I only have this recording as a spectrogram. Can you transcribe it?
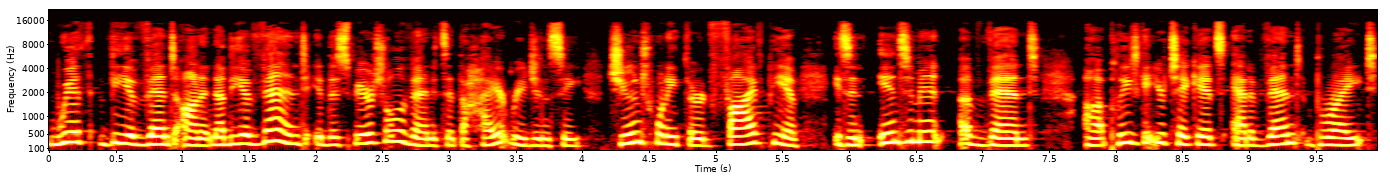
with the event on it. Now, the event, the spiritual event, it's at the Hyatt Regency, June 23rd, 5 p.m. It's an intimate event. Uh, please get your tickets at Eventbrite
